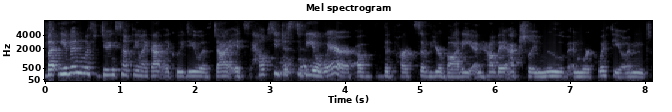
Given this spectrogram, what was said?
But even with doing something like that, like we do with diet, it helps you just to be aware of the parts of your body and how they actually move and work with you. And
